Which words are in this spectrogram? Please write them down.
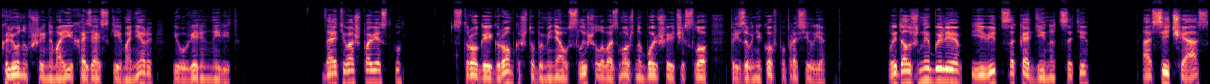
клюнувший на мои хозяйские манеры и уверенный вид. — Дайте вашу повестку. Строго и громко, чтобы меня услышало, возможно, большее число призывников, попросил я. — Вы должны были явиться к одиннадцати. А сейчас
